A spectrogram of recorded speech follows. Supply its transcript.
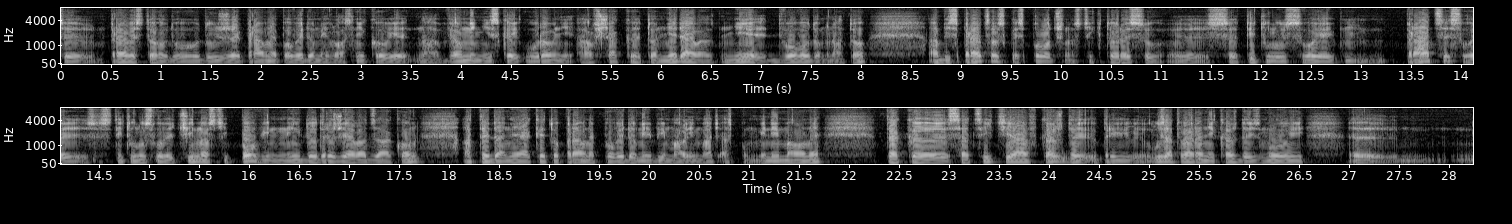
práve z toho dôvodu, že právne povedomie vlastníkov je na veľmi nízkej úrovni, avšak to nedáva, nie je dôvodom na to, aby správcovské spoločnosti, ktoré sú e, z titulu svojej práce, svoje, z titulu svojej činnosti povinní dodržiavať zákon a teda nejaké to právne povedomie by mali mať, aspoň minimálne, tak e, sa cítia v každej, pri uzatváraní každej zmluvy e,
